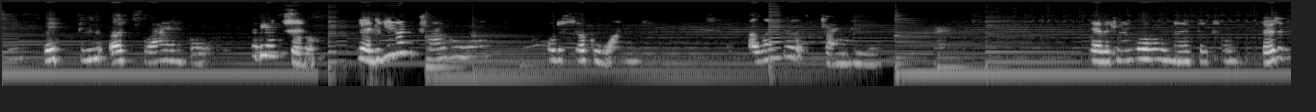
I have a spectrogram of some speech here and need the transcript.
changed it to a triangle. To be honest, yeah. Did you like the triangle one or the circle one? I like the triangle. Yeah, the triangle one and the fixed one. Those are good.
